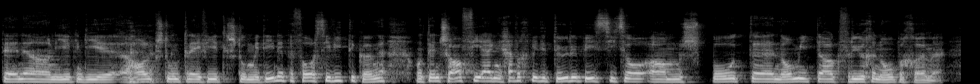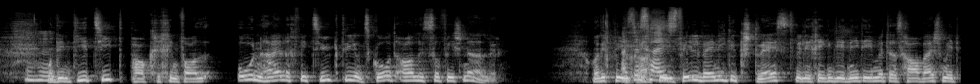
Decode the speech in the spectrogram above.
Dann habe ich irgendwie eine halbe Stunde, dreiviertel Stunde mit ihnen, bevor sie weitergehen. Und dann arbeite ich eigentlich einfach wieder durch, bis sie so am späten Nachmittag, frühen oben kommen. Mhm. Und in dieser Zeit packe ich im Fall unheimlich viel Zeug drin und es geht alles so viel schneller. Und ich bin, also das heißt, viel weniger gestresst, weil ich irgendwie nicht immer das habe, weißt, mit,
